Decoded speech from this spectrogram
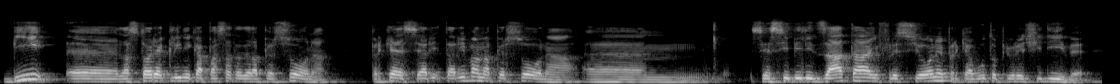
B eh, la storia clinica passata della persona, perché se arri- arriva una persona ehm, sensibilizzata in flessione perché ha avuto più recidive,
